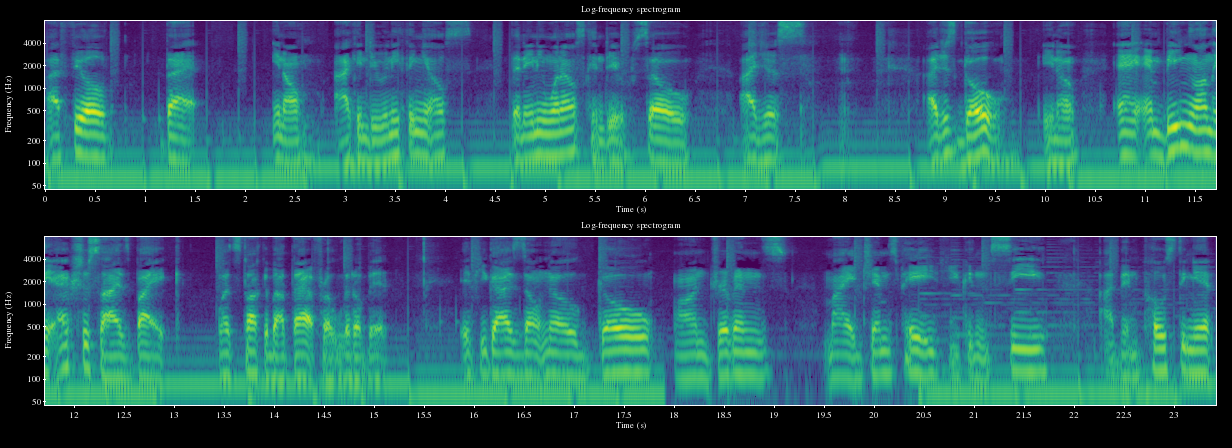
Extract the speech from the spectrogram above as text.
I feel that, you know, I can do anything else that anyone else can do. So I just, I just go, you know, and, and being on the exercise bike, let's talk about that for a little bit. If you guys don't know, go on Driven's my gyms page. You can see I've been posting it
